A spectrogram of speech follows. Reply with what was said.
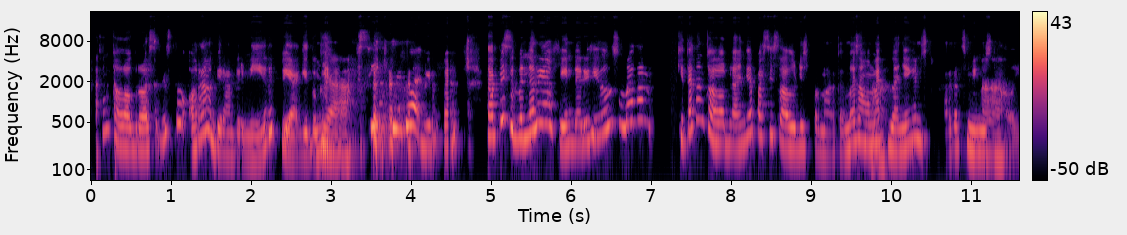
kan kalau groceries tuh orang hampir-hampir mirip ya gitu kan. Yeah. sih juga gitu kan. Tapi sebenarnya Vin dari situ semua kan kita kan kalau belanja pasti selalu di supermarket. Mbak sama Matt belanja kan di supermarket seminggu uh, sekali.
